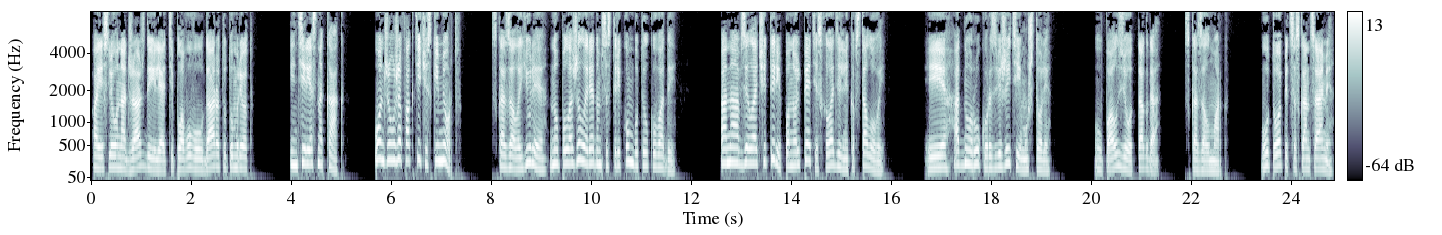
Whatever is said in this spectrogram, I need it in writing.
А если он от жажды или от теплового удара тут умрет? Интересно, как? Он же уже фактически мертв, сказала Юлия, но положила рядом со стариком бутылку воды. Она взяла четыре по 0,5 из холодильника в столовой. И одну руку развяжите ему, что ли. Уползет тогда, сказал Марк. Утопится с концами,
